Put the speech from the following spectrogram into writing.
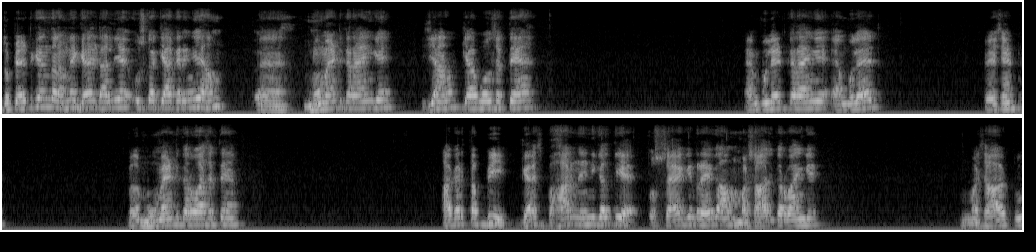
जो पेट के अंदर हमने गैस डाली है, उसका क्या करेंगे हम? मूवमेंट कराएँगे। या हम क्या बोल सकते हैं? एम्बुलेट कराएँगे। एम्बुलेट पेशेंट मतलब मूवमेंट करवा सकते हैं। अगर तब भी गैस बाहर नहीं निकलती है तो सेकंड रहेगा हम मसाज करवाएँगे। Massage to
